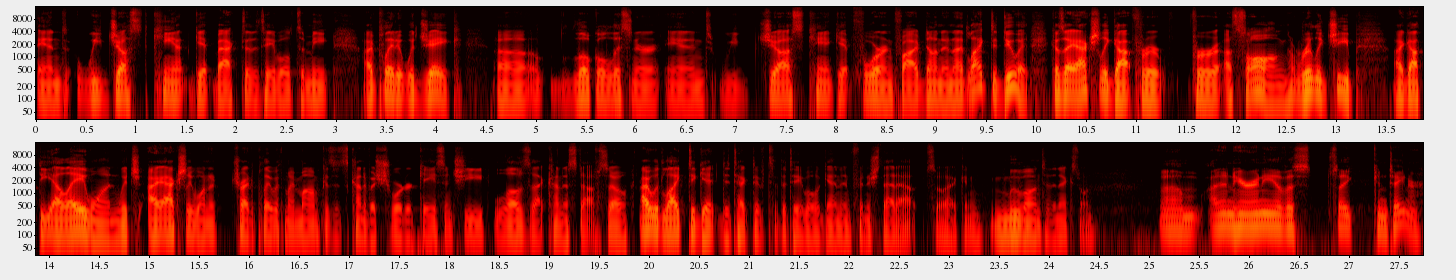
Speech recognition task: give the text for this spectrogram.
and we just can't get back to the table to meet. I played it with Jake, uh, local listener, and we just can't get four and five done. And I'd like to do it because I actually got for for a song really cheap. I got the LA one, which I actually want to try to play with my mom because it's kind of a shorter case and she loves that kind of stuff. So I would like to get Detective to the table again and finish that out so I can move on to the next one. Um, I didn't hear any of us say container.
